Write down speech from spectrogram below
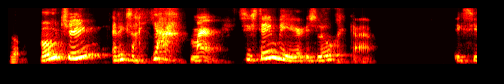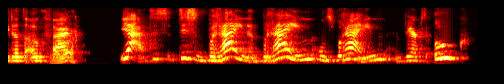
ja. coaching. En ik zeg ja, maar systeembeheer is logica. Ik zie dat ook vaak. Ja, het is, het is het brein. Het brein, ons brein, werkt ook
